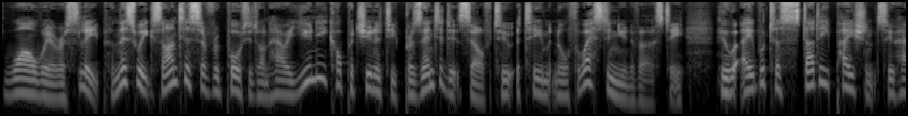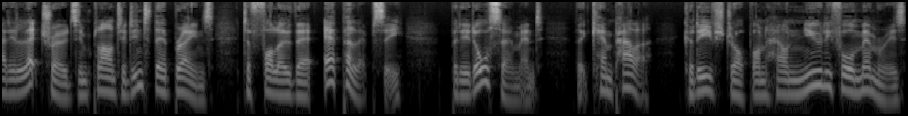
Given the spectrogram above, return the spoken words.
while we're asleep. And this week, scientists have reported on how a unique opportunity presented itself to a team at Northwestern University who were able to study patients who had electrodes implanted into their brains to follow their epilepsy, but it also meant that Ken Paller could eavesdrop on how newly formed memories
